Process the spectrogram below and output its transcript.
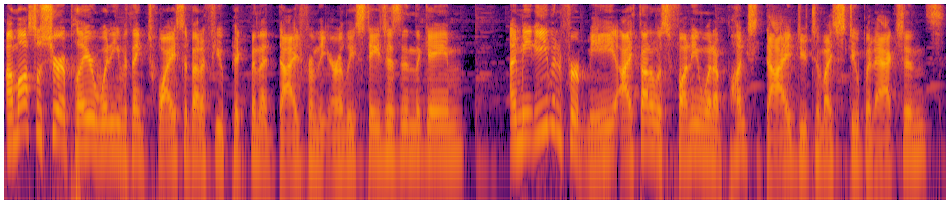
I'm also sure a player wouldn't even think twice about a few Pikmin that died from the early stages in the game. I mean, even for me, I thought it was funny when a bunch died due to my stupid actions.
